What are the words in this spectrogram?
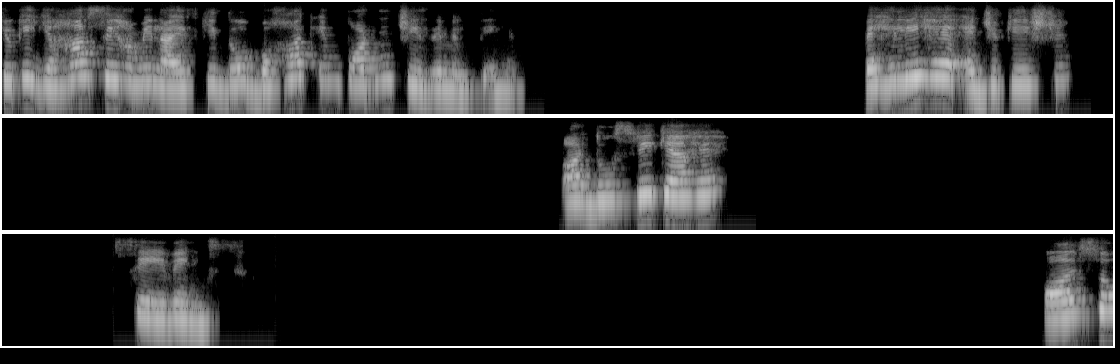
क्योंकि यहाँ से हमें लाइफ की दो बहुत इंपॉर्टेंट चीज़ें मिलती हैं। पहली है एजुकेशन और दूसरी क्या है? सेविंग्स ऑल्सो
